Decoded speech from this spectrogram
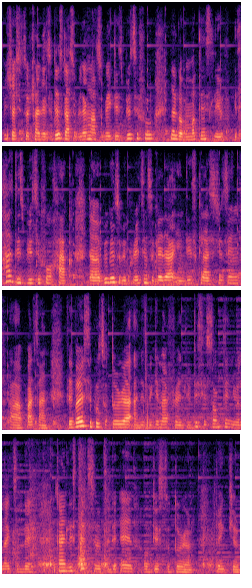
Richard YouTube channel. Today's class will be learning how to make this beautiful leg of a mutton sleeve. It has this beautiful arc that we're going to be creating together in this class using our pattern. It's a very simple tutorial and it's beginner friendly. If this is something you would like to learn, kindly stay tuned to the end of this tutorial. Thank you.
